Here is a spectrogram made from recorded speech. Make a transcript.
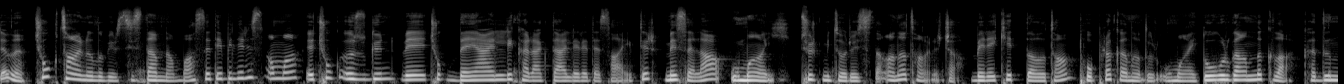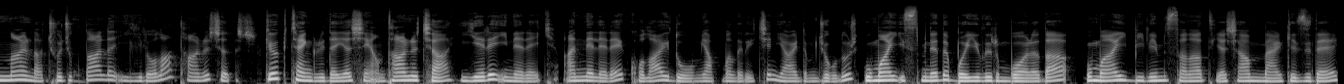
değil mi? Çok tanrılı bir sistemden bahsedebiliriz ama e, çok özgün ve çok değerli karakterlere de sahiptir. Mesela Umay, Türk mitolojisinde ana tanrıça. Bereket dağıtan toprak anadır Umay. Doğurganlıkla, kadınlarla, çocuklarla ilgili olan tanrıçadır. Gök Tengri'de yaşayan tanrıça yere inerek annelere kolay doğum yapmaları için yardımcı olur. Umay ismine de bayılırım bu arada. Umay Bilim Sanat Yaşam Merkezi de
